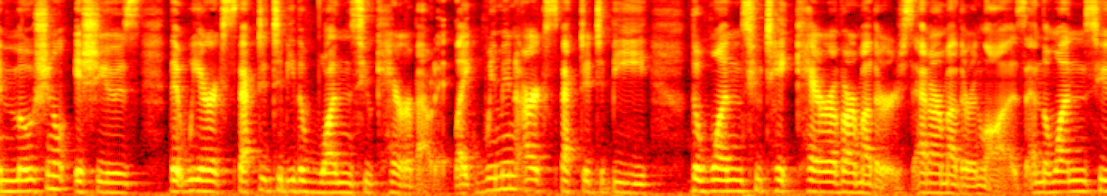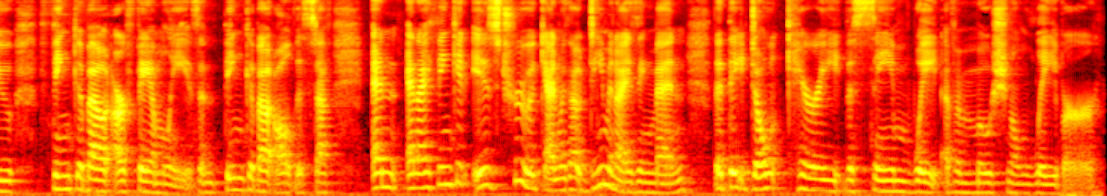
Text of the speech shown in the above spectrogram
emotional issues, that we are expected to be the ones who care about it. Like women are expected to be the ones who take care of our mothers and our mother in laws and the ones who think about our families and think about all this stuff. And and I think it is true again without demonizing men that they don't carry the same weight of emotional labor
